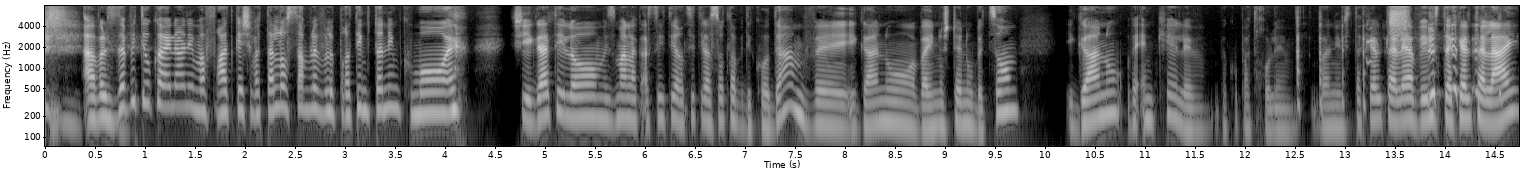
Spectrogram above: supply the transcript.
אבל זה בדיוק העניין עם הפרעת קשב, אתה לא שם לב לפרטים קטנים כמו... שהגעתי לא מזמן, עשיתי, רציתי לעשות לה בדיקות דם, והגענו, והיינו שתינו בצום, הגענו, ואין כלב בקופת חולים. ואני מסתכלת עליה, והיא מסתכלת עליי,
